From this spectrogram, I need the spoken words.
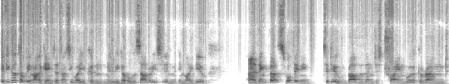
if you got double the amount of games, I don't see why you couldn't nearly double the salaries. In in my view, and I think that's what they need to do, rather than just try and work around,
